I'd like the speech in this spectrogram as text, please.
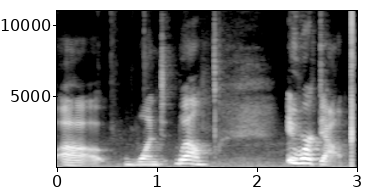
uh want well it worked out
